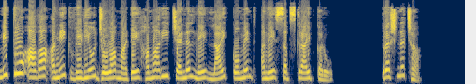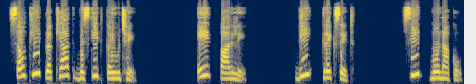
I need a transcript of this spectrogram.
મિત્રો, આવા અનેક વિડિયો જોવા માટે અમારી ચેનલને લાઇક કોમેન્ટ અને સબસ્ક્રાઇબ કરો. પ્રશ્ન છ. સૌથી પ્રખ્યાત બિસ્કિટ કયું છે? A. Parle. B. Krackjack. C. Monaco.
